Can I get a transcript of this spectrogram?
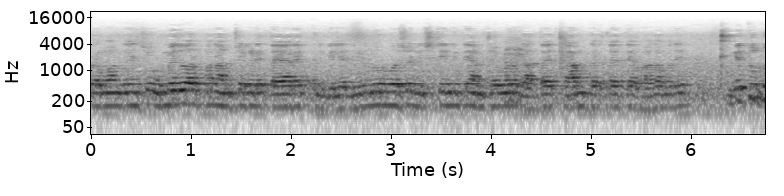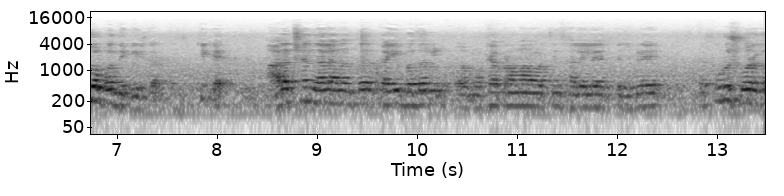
क्रमांकाचे उमेदवार पण आमच्याकडे तयार आहेत. आणि गेल्या दीड दोन वर्ष निष्ठेने ते आमच्याबरोबर जात आहेत काम करतायत त्या भागामध्ये नेतृत्व पण देखील करतात. ठीक आहे? आरक्षण झाल्यानंतर काही बदल मोठ्या प्रमाणावरती झालेले आहेत. त्याच्याकडे पुरुष वर्ग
